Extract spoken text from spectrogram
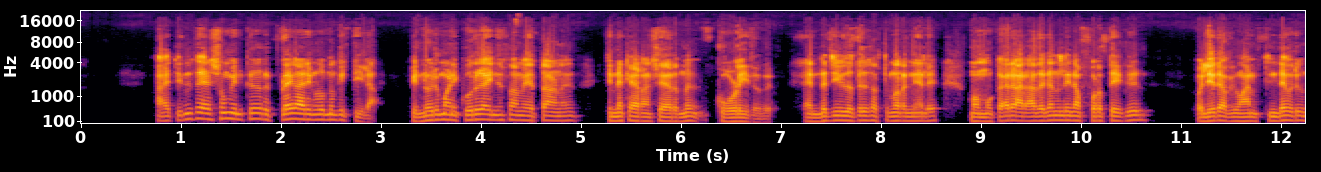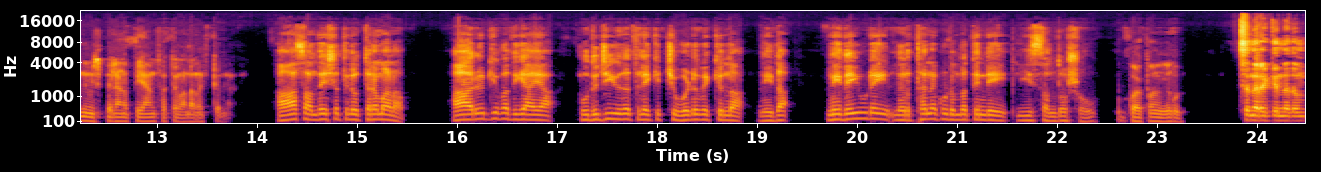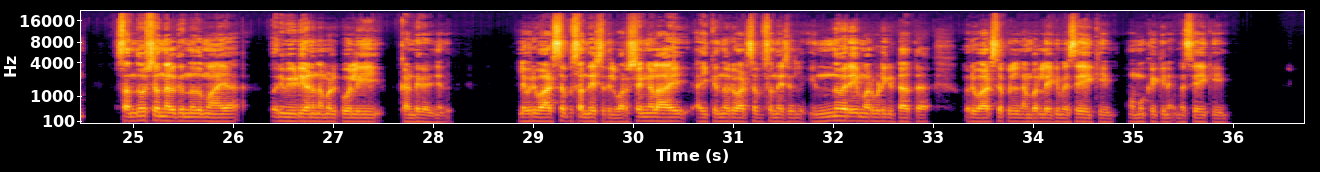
അയച്ചതിന് ശേഷവും എനിക്ക് റിപ്ലൈ കാര്യങ്ങളൊന്നും കിട്ടിയില്ല. പിന്നെ ഒരു മണിക്കൂർ കഴിഞ്ഞ സമയത്താണ് പിന്നെ കേരള ചേർന്ന് കോൾ ചെയ്തത്. എന്റെ ജീവിതത്തിൽ സത്യം പറഞ്ഞാൽ മമ്മൂക്കാർ ആരാധകൻ എന്നതിനപ്പുറത്തേക്ക് വലിയൊരു അഭിമാനത്തിന്റെ ഒരു നിമിഷത്തിലാണ് ഇപ്പൊ ഞാൻ സത്യം പറഞ്ഞാൽ നിൽക്കുന്നത്. ആ സന്ദേശത്തിന് ഉത്തരമാണ് ആരോഗ്യവതിയായ പുതുജീവിതത്തിലേക്ക് ചുവടുവെക്കുന്ന നിത. നിതയുടെ നിർധന കുടുംബത്തിന്റെ ഈ സന്തോഷവും. കുഴപ്പമില്ല. നിറയ്ക്കുന്നതും സന്തോഷം നൽകുന്നതുമായ ഒരു വീഡിയോ ആണ് നമ്മളിപ്പോൾ ഈ കണ്ടു കഴിഞ്ഞത്. അല്ലെ ഒരു വാട്സപ്പ് സന്ദേശത്തിൽ വർഷങ്ങളായി അയക്കുന്ന ഒരു വാട്സപ്പ് സന്ദേശത്തിൽ ഇന്ന് വരെയും മറുപടി കിട്ടാത്ത ഒരു വാട്സപ്പിൽ നമ്പറിലേക്ക് മെസ്സേജ് അയക്കുകയും മമ്മൂക്കയ്ക്ക് മെസ്സേജ് അയക്കുകയും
